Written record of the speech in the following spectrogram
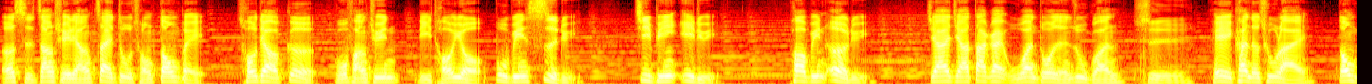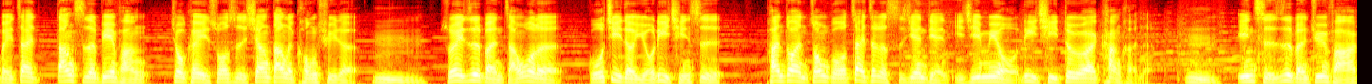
而使张学良再度从东北抽调各国防军，里头有步兵四旅、骑兵一旅、炮兵二旅，加一加大概五万多人入关。是，可以看得出来，东北在当时的边防就可以说是相当的空虚了。嗯，所以日本掌握了国际的有利情势，判断中国在这个时间点已经没有力气对外抗衡了。嗯，因此日本军阀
